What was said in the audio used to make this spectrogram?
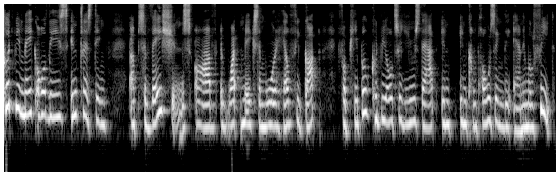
Could we make all these interesting observations of what makes a more healthy gut for people? Could we also use that in, in composing the animal feed?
